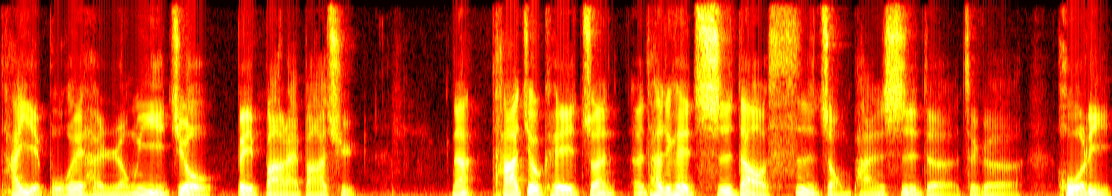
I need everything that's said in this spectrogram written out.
它也不会很容易就被扒来扒去。那它就可以赚，呃，它就可以吃到四种盘势的这个获利，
